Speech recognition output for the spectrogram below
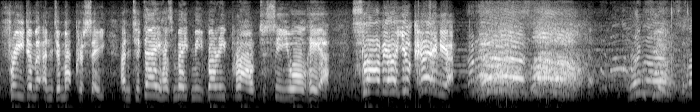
freedom and democracy. And today has made me very proud to see you all here. Slavia Ukrainia! Thank you.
